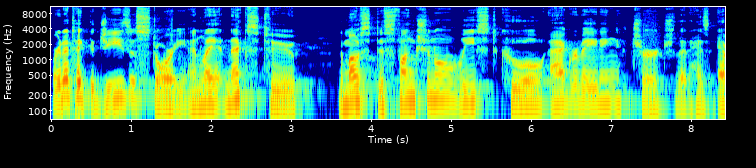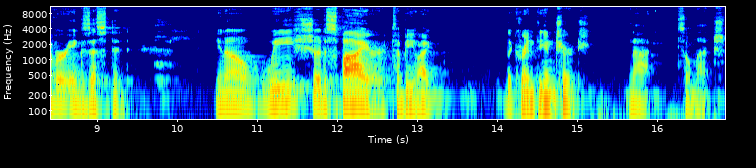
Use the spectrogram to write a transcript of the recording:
We're going to take the Jesus story and lay it next to the most dysfunctional, least cool, aggravating church that has ever existed. You know, we should aspire to be like the Corinthian church. Not so much.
